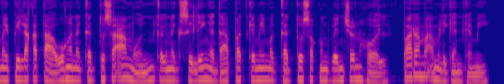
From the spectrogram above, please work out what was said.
May pila ka tawo nga nagkadto sa amon kag nagsiling nga dapat kami magkadto sa convention hall para maamligan kami.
